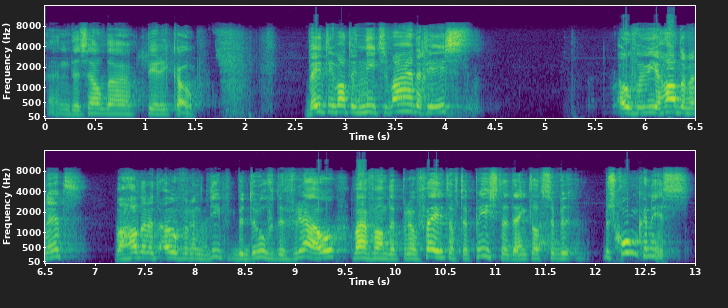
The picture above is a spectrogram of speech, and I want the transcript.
in dezelfde pericoop. Weet u wat een nietswaardige is? Over wie hadden we het? We hadden het over een diep bedroefde vrouw, waarvan de profeet of de priester denkt dat ze beschonken is.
